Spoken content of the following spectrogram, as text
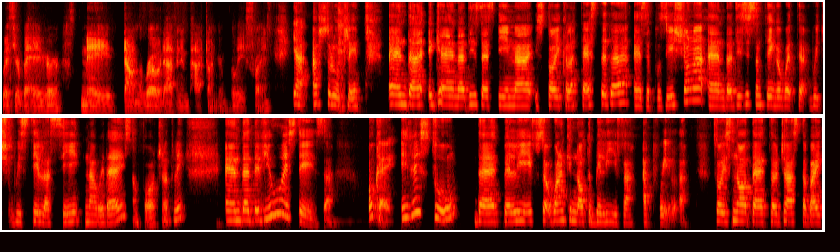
with your behavior may down the road have an impact on your belief, right? Yeah, absolutely. And uh, again, uh, this has been uh, historically attested uh, as a position, and uh, this is something with, uh, which we still see nowadays, unfortunately. And the view is this okay, it is true that beliefs, one cannot believe at will. So it's not that just by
